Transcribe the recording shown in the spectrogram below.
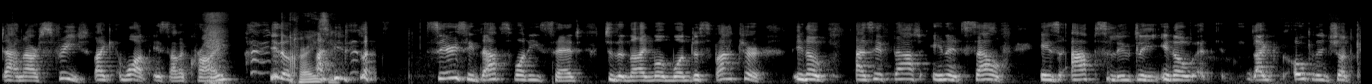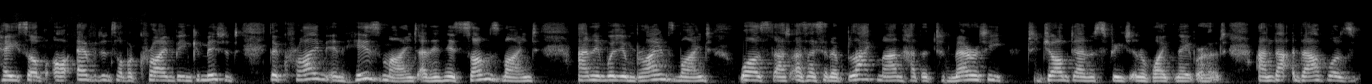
down our street. Like, what is that a crime? you know, crazy. I mean, like, seriously, that's what he said to the 911 dispatcher. You know, as if that in itself is absolutely, you know, like open and shut case of uh, evidence of a crime being committed. The crime in his mind and in his son's mind and in William Bryan's mind was that, as I said, a black man had the temerity to jog down a street in a white neighborhood, and that that was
